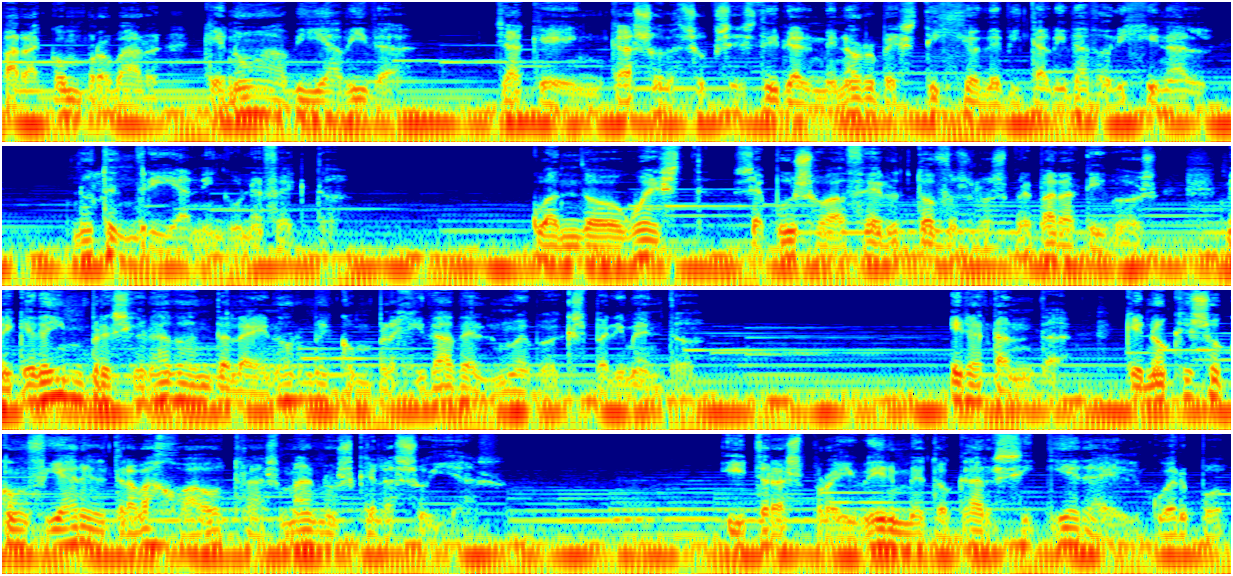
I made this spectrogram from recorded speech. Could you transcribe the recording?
para comprobar que no había vida, ya que en caso de subsistir el menor vestigio de vitalidad original, no tendría ningún efecto. Cuando West se puso a hacer todos los preparativos, me quedé impresionado ante la enorme complejidad del nuevo experimento era tanta que no quiso confiar el trabajo a otras manos que las suyas. Y tras prohibirme tocar siquiera el cuerpo,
